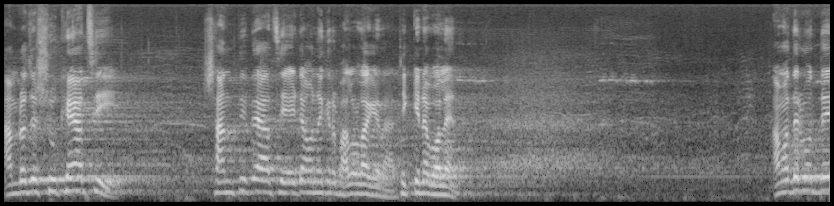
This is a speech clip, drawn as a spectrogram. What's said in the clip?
আমরা যে সুখে আছি, শান্তিতে আছি, এটা অনেকের ভালো লাগে না। ঠিক কিনা বলেন? আমাদের মধ্যে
